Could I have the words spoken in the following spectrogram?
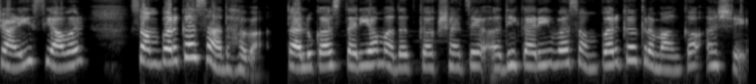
चाळीस यावर संपर्क साधावा. तालुकास्तरीय मदत कक्षाचे अधिकारी व संपर्क क्रमांक असे.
